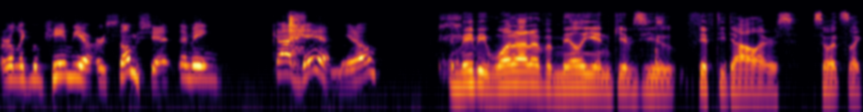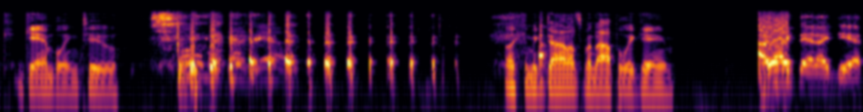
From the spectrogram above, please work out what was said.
or like leukemia or some shit i mean god damn you know And maybe one out of a million gives you fifty dollars. So it's like gambling too, oh my god yeah like the McDonald's Monopoly game. I like that idea.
